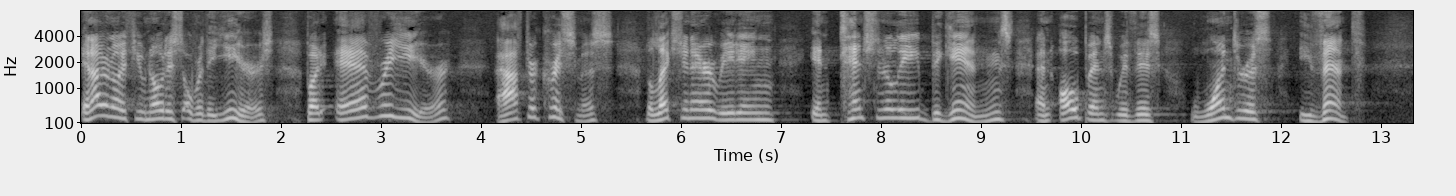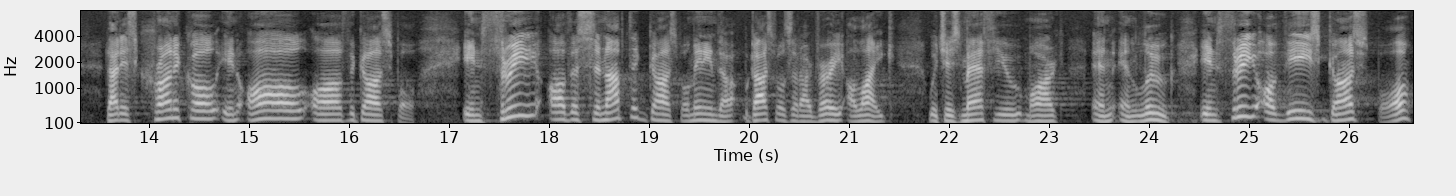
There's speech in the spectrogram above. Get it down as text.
And I don't know if you noticed over the years, but every year after Christmas, the lectionary reading intentionally begins and opens with this wondrous event that is chronicled in all of the gospel. In three of the synoptic gospel, meaning the gospels that are very alike, which is Matthew, Mark, and, and Luke, in three of these gospel,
